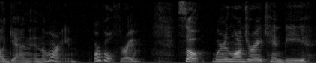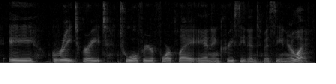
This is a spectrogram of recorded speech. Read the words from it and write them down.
again in the morning, or both, right? So, wearing lingerie can be a great, great tool for your foreplay and increasing intimacy in your life.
